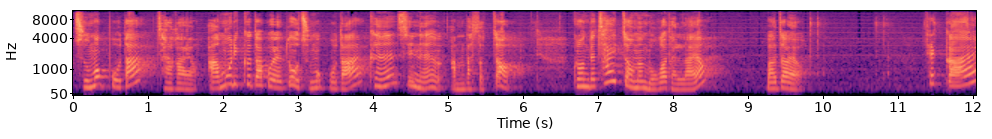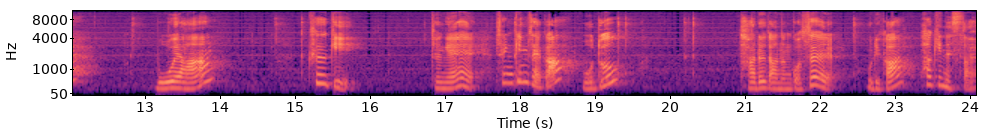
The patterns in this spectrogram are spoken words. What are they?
주먹보다 작아요. 아무리 크다고 해도 주먹보다 큰 씨는 안 봤었죠? 그런데 차이점은 뭐가 달라요? 맞아요. 색깔, 모양, 크기 등의 생김새가 모두 다르다는 것을 우리가 확인했어요.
